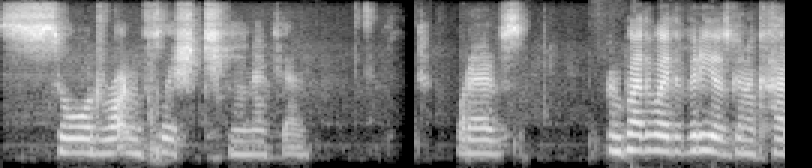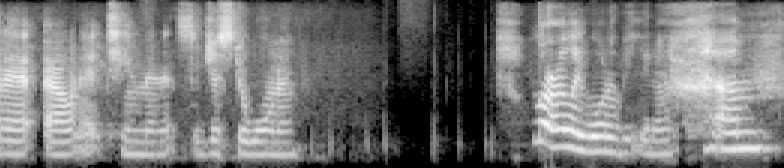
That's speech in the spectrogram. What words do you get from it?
Sword, rotten flesh, teen, okay. Whatevs. And by the way, the video is going to cut out at 10 minutes, so just a warning. Not really warning, but you know. Um,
